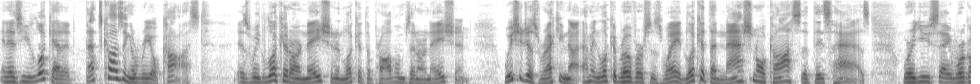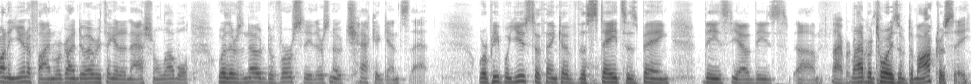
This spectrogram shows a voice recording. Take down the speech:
And as you look at it, that's causing a real cost. As we look at our nation and look at the problems in our nation, we should just recognize. I mean, look at Roe versus Wade. Look at the national costs that this has, where you say we're going to unify and we're going to do everything at a national level, where there's no diversity, there's no check against that. Where people used to think of the states as being these, you know, these um, Laboratories. laboratories of democracy,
